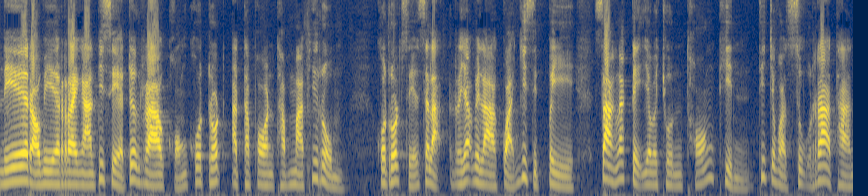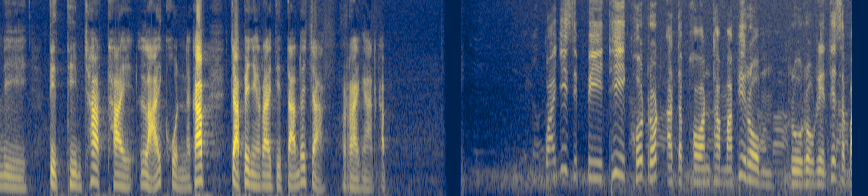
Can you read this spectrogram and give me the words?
วันนี้เรามีรายงานพิเศษเรื่องราวของโค้ดรถอัตพรธรรมาพิรมโค้ดรถเสียสละระยะเวลากว่า 20 ปี สร้างนักเตะเยาวชนท้องถิ่นที่จังหวัดสุราษฎร์ธานี ติดทีมชาติไทยหลายคนนะครับ จะเป็นอย่างไรติดตามได้จากรายงานครับกว่า 20 ปีที่โค้ดรถอัตพรธรรมพิรมครูโรงเรียนเทศบ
